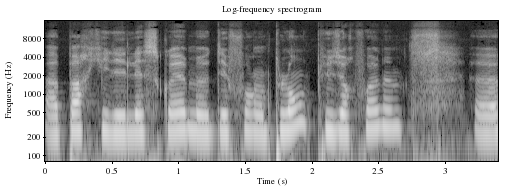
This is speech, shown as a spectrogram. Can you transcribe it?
à part qu'il les laisse quand même euh, des fois en plan, plusieurs fois même. Euh,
